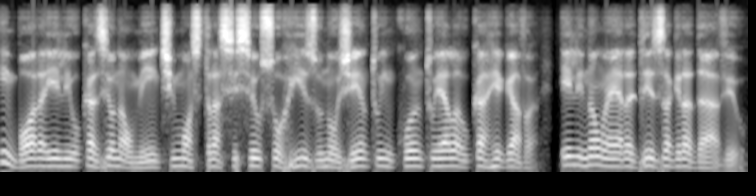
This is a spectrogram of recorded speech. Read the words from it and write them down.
Embora ele ocasionalmente mostrasse seu sorriso nojento enquanto ela o carregava, ele não era desagradável.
